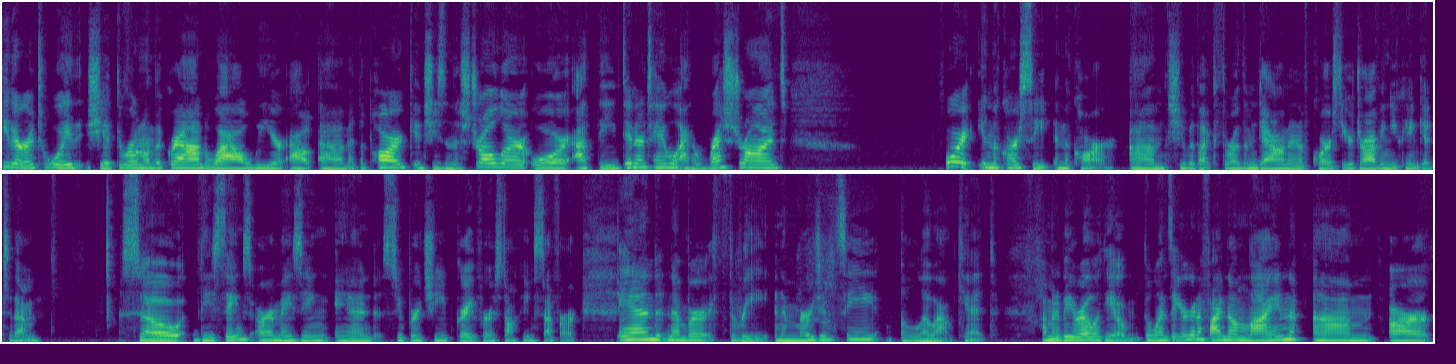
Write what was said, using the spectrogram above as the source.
either a toy that she had thrown on the ground while we are out um, at the park and she's in the stroller or at the dinner table at a restaurant or in the car seat in the car. Um, she would like throw them down. And of course, you're driving, you can't get to them. So these things are amazing and super cheap, great for a stocking stuffer. And number three, an emergency blowout kit. I'm going to be real with you. The ones that you're going to find online um, are,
